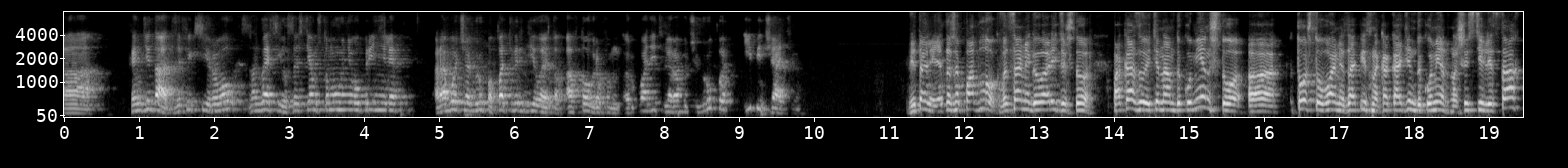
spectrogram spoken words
А, Кандидат зафиксировал, согласился с тем, что мы у него приняли. Рабочая группа подтвердила это автографом руководителя рабочей группы и печатью. Виталий, это же подлог. Вы сами говорите, что показываете нам документ, что э, то, что вами записано как один документ на шести листах,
